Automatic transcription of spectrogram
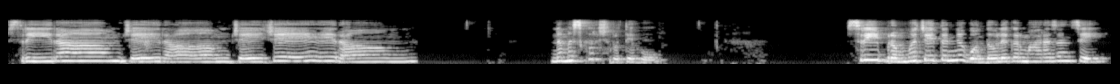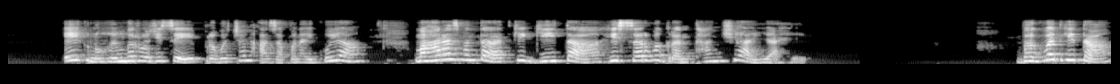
श्रीराम जय राम जय जय राम। नमस्कार श्रोते हो। श्री ब्रह्मचैतन्य गोंदवलेकर महाराजांचे एक नोव्हेंबर रोजीचे प्रवचन आज आपण ऐकूया. महाराज म्हणतात की गीता ही सर्व ग्रंथांची आई आहे. भगवद्गीता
